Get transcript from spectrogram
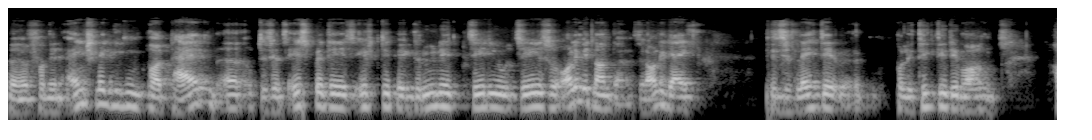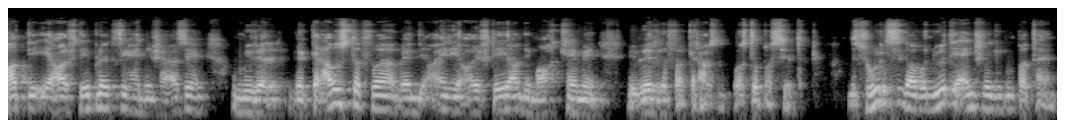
äh, von den einschlägigen Parteien, äh, ob das jetzt SPD ist, FDP, Grüne, CDU, CSU, alle miteinander, sind alle gleich. Diese schlechte äh, Politik, die die machen, hat die AfD plötzlich eine Chance und mir wäre mir graus davor, wenn die eine AfD an die Macht käme, mir würde davor grausen, was da passiert. Schuld sind aber nur die einschlägigen Parteien.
